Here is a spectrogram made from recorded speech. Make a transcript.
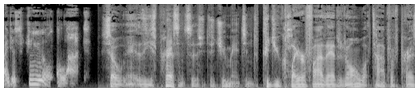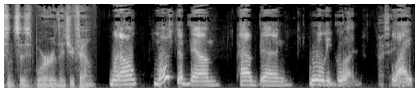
I just feel a lot. So uh, these presences that you mentioned, could you clarify that at all? What type of presences were that you felt? Well, most of them have been really good, like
